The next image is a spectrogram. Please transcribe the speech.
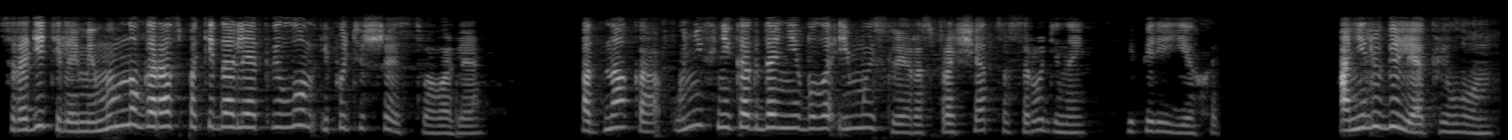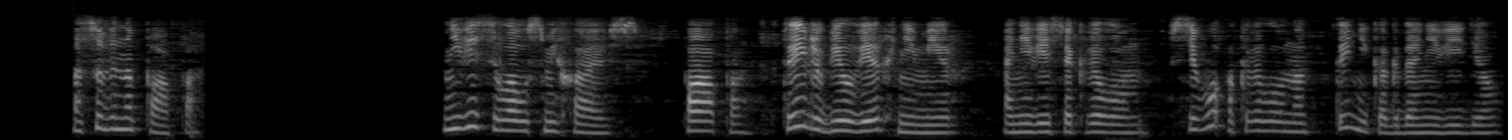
С родителями мы много раз покидали Аквилон и путешествовали. Однако у них никогда не было и мысли распрощаться с родиной и переехать. Они любили Аквилон, особенно папа. Невесело усмехаюсь. Папа, ты любил верхний мир, а не весь Аквилон. Всего Аквилона ты никогда не видел.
